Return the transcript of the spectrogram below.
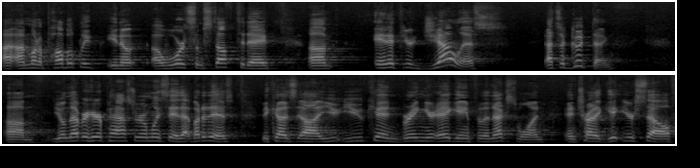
uh, I'm going to publicly, you know, award some stuff today. Um, and if you're jealous, that's a good thing. Um, you'll never hear pastor normally say that, but it is because uh, you, you can bring your A game for the next one and try to get yourself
